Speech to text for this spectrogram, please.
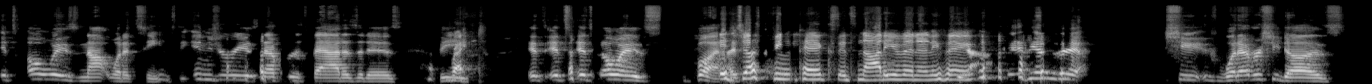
it's always not what it seems. The injury is never as bad as it is. The right. it's it's it's always but it's I, just feet pics. It's not even anything. Yeah, at the end of the day, she whatever she does,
